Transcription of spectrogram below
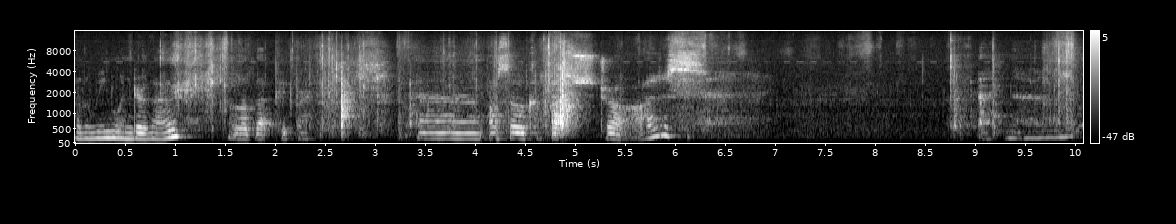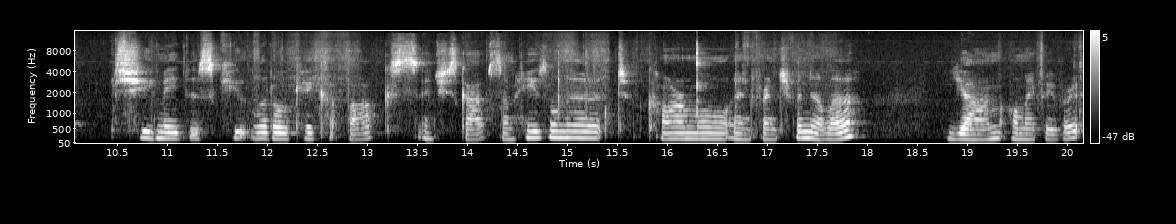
Halloween Wonderland. I love that paper. And also a couple of straws. She made this cute little K-cup box and she's got some hazelnut, caramel, and French vanilla. Yum, all my favorite.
